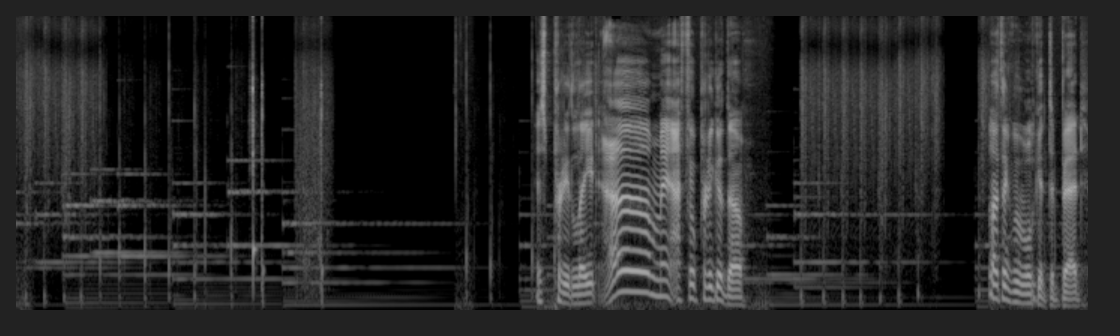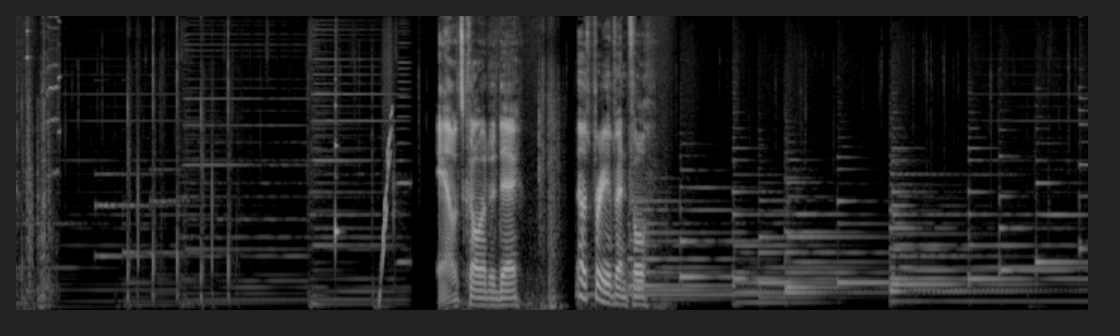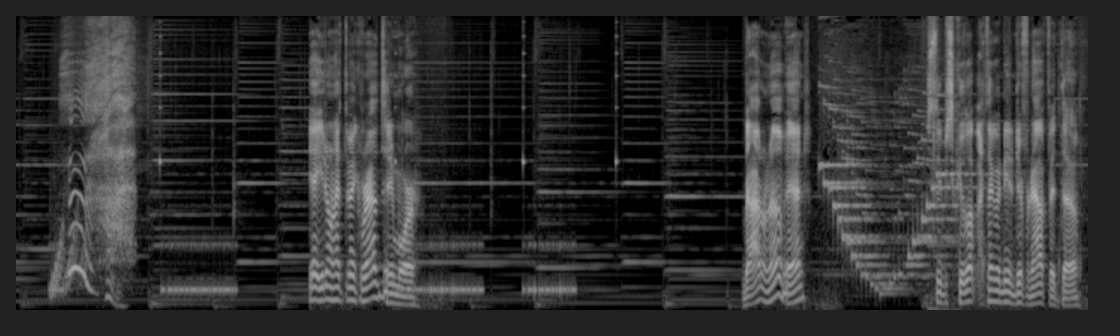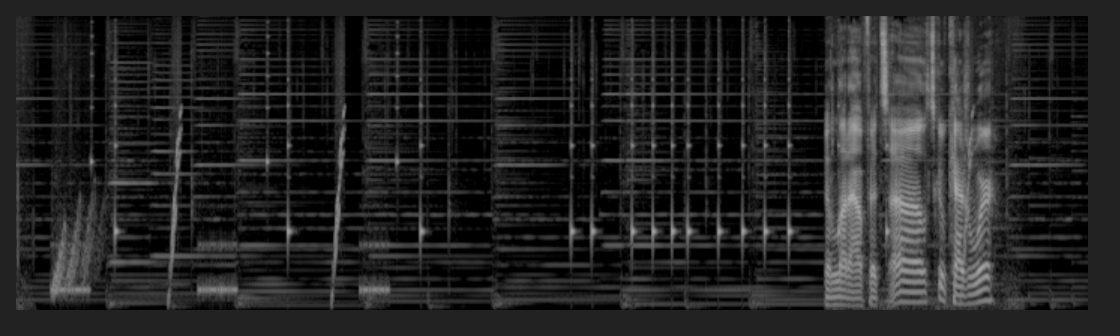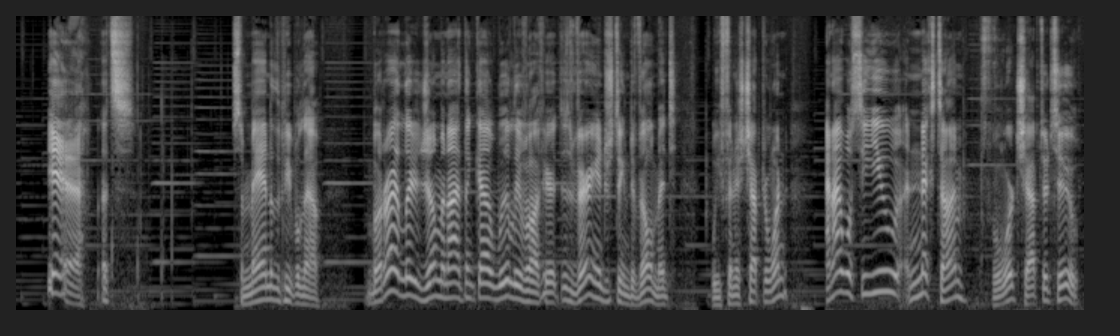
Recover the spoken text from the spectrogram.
It's pretty late. Oh, man. I feel pretty good, though. I think we will get to bed. Yeah, let's call it a day. That was pretty eventful. yeah, you don't have to make rounds anymore. I don't know, man. Sleep skill up. I think we need a different outfit, though. Outfits. Uh, let's go casual wear. Yeah, that's some man of the people now. But alright, ladies and gentlemen, I think I will leave off here. This is very interesting development. We finished chapter one, and I will see you next time for chapter two.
